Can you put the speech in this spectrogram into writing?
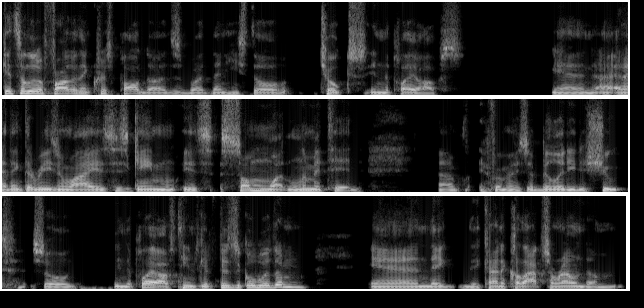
gets a little farther than Chris Paul does, but then he still chokes in the playoffs. And and I think the reason why is his game is somewhat limited uh, from his ability to shoot. So in the playoffs, teams get physical with him, and they they kind of collapse around him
